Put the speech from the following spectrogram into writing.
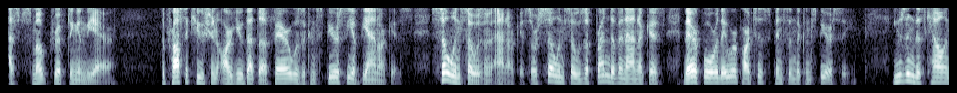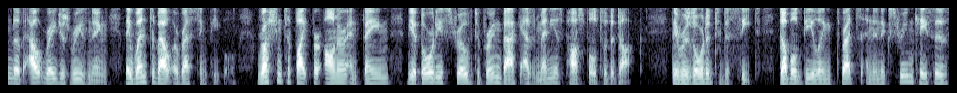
as smoke drifting in the air. The prosecution argued that the affair was a conspiracy of the anarchists. So and so is an anarchist, or so and so is a friend of an anarchist, therefore they were participants in the conspiracy. Using this kind of outrageous reasoning, they went about arresting people. Rushing to fight for honor and fame, the authorities strove to bring back as many as possible to the dock. They resorted to deceit, double dealing, threats, and in extreme cases,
